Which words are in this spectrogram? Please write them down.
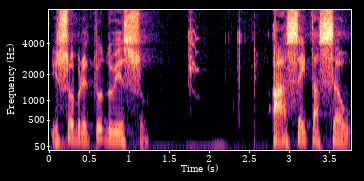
e sobre tudo isso, a aceitação,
